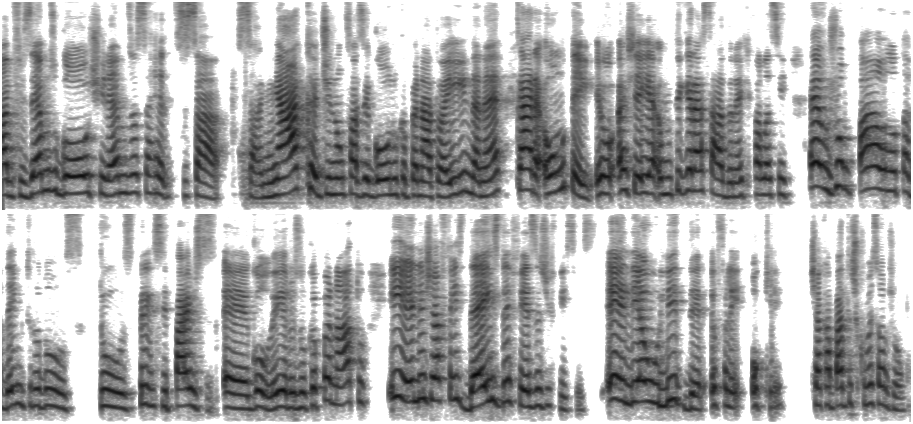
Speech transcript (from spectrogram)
sabe? Fizemos o gol, tiramos essa, essa, essa nhaca de não fazer gol no campeonato ainda, né? Cara, ontem eu achei é muito engraçado, né? Que fala assim: é, o João Paulo tá dentro dos, dos principais é, goleiros do campeonato e ele já fez 10 defesas difíceis. Ele é o líder. Eu falei, ok. Tinha acabado de começar o jogo.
